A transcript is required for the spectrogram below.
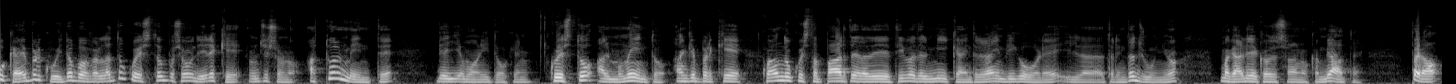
Ok, per cui dopo aver letto questo possiamo dire che non ci sono attualmente degli money token. Questo al momento, anche perché quando questa parte della direttiva del MICA entrerà in vigore il 30 giugno, magari le cose saranno cambiate. Però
